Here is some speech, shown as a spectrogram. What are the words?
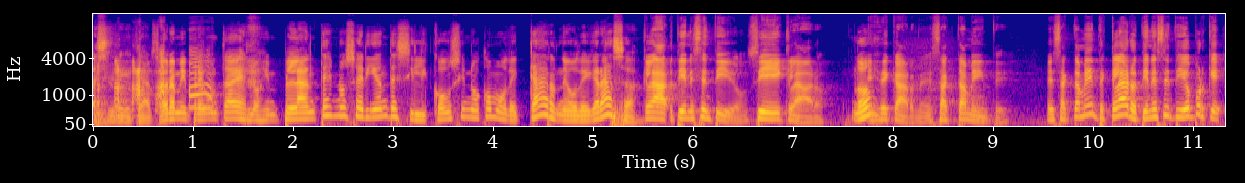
así tiene que quedarse. Ahora mi pregunta es, ¿los implantes no serían de silicón sino como de carne o de grasa? Claro, tiene sentido. Sí, claro. ¿No? Es de carne, exactamente. Exactamente, claro, tiene sentido porque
